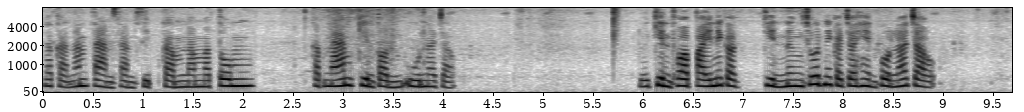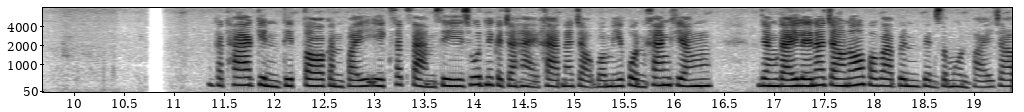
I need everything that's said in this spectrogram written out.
แล้วก็น้ำตาลสามสิบกรัมนำมาต้มกับน้ำกินตอนอุ่นนะเจ้าโดยกินทั่วไปนี่ก็กินหนึ่งชุดนี่ก็จะเห็นผลแล้วเจ้าก็ถ้ากินติดต่อกันไปอีกสักสามสี่ชุดนี่ก็จะหายขาดนะเจ้าบ่มีผลข้างเคียงอย่างใดเลยนะเจ้าเนาะเพราะว่าเป็นเป็นสมุนไพรเจ้า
